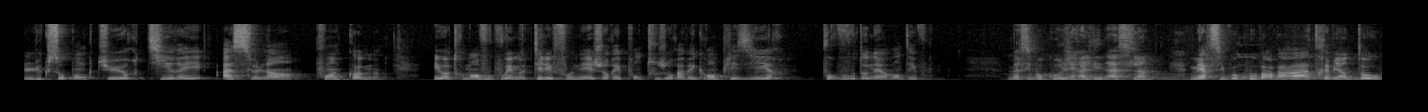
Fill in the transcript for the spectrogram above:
luxoponcture-asselin.com. Et autrement, vous pouvez me téléphoner, je réponds toujours avec grand plaisir pour vous donner un rendez-vous. Merci beaucoup Géraldine Asselin. Merci beaucoup Barbara, à très bientôt.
